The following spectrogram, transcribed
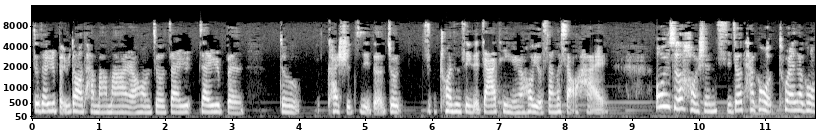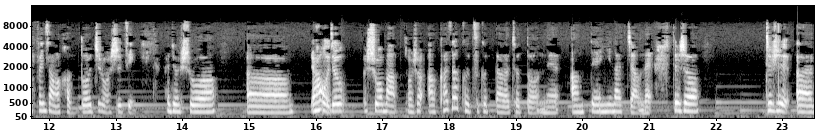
就在日本遇到他妈妈，然后就在日在日本就开始自己的就创建自己的家庭，然后有三个小孩。我就觉得好神奇，就他跟我突然他跟我分享了很多这种事情，他就说。呃，然后我就说嘛，我说啊，卡扎克兹克达了就多呢，安定伊那讲呢，就说，就是呃，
